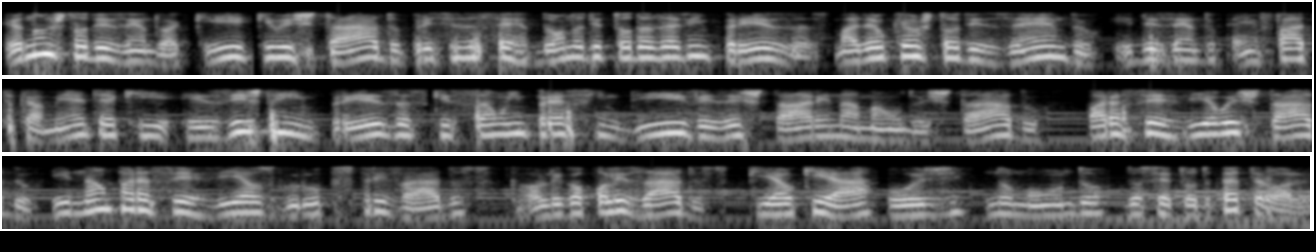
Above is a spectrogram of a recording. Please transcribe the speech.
Eu não estou dizendo aqui que o Estado precisa ser dono de todas as empresas, mas é o que eu estou dizendo e dizendo enfaticamente é que existem empresas que são imprescindíveis estarem na na mão do Estado para servir ao Estado e não para servir aos grupos privados oligopolizados, que é o que há hoje no mundo do setor do petróleo.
